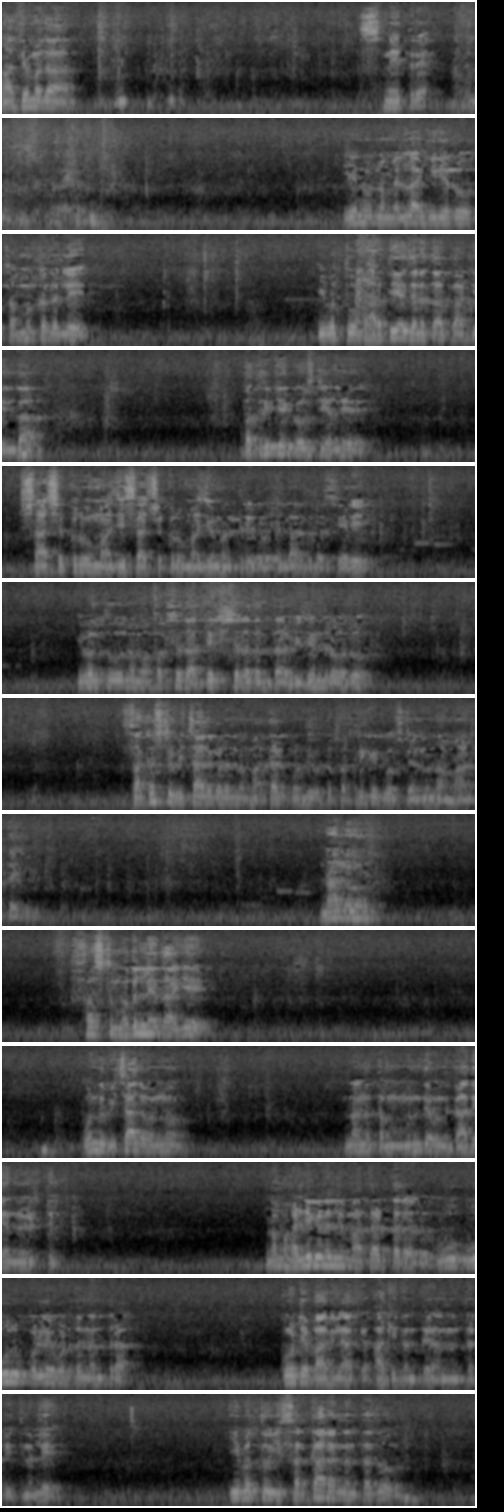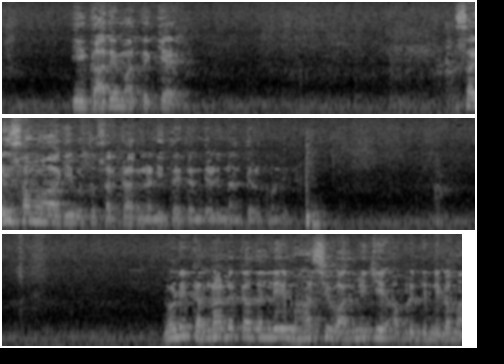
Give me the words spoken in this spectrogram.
ಮಾಧ್ಯಮದ ಸ್ನೇಹಿತರೆ, ಏನು ನಮ್ಮೆಲ್ಲ ಹಿರಿಯರು ಸಮ್ಮುಖದಲ್ಲಿ ಇವತ್ತು ಭಾರತೀಯ ಜನತಾ ಪಾರ್ಟಿಯಿಂದ ಪತ್ರಿಕೆಗೋಷ್ಠಿಯಲ್ಲಿ ಶಾಸಕರು, ಮಾಜಿ ಶಾಸಕರು, ಮಾಜಿ ಮಂತ್ರಿಗಳು ಎಲ್ಲರೂ ಕೂಡ ಸೇರಿ ಇವತ್ತು ನಮ್ಮ ಪಕ್ಷದ ಅಧ್ಯಕ್ಷರಾದಂತಹ ವಿಜೇಂದ್ರ ಅವರು ಸಾಕಷ್ಟು ವಿಚಾರಗಳನ್ನು ಮಾತಾಡಿಕೊಂಡು ಇವತ್ತು ಪತ್ರಿಕೆಗೋಷ್ಠಿಯನ್ನು ನಾವು ಮಾಡ್ತಾ ಇದ್ದೀವಿ. ನಾನು ಫಸ್ಟ್ ಮೊದಲನೇದಾಗಿ ಒಂದು ವಿಚಾರವನ್ನು ನಾನು ತಮ್ಮ ಮುಂದೆ ಒಂದು ಗಾದೆಯನ್ನು ಇಡ್ತೀನಿ. ನಮ್ಮ ಹಳ್ಳಿಗಳಲ್ಲಿ ಮಾತಾಡ್ತಾರೆ ಊರು ಕೊಳ್ಳೆ ಹೊಡೆದ ನಂತರ ಕೋಟೆ ಬಾಗಿಲೆ ಹಾಕ- ಹಾಕಿದಂತೆ ಅನ್ನಂತ ರೀತಿಯಲ್ಲಿ ಇವತ್ತು ಈ ಸರ್ಕಾರ ಅನ್ನಂಥದ್ದು ಈ ಗಾದೆ ಮಾತಕ್ಕೆ ಸರಿಸಮವಾಗಿ ಇವತ್ತು ಸರ್ಕಾರ ನಡೀತಾ ಇದೆ ಅಂತೇಳಿ ನಾನು ತಿಳ್ಕೊಂಡಿದ್ದೆ ನೋಡಿ, ಕರ್ನಾಟಕದಲ್ಲಿ ಮಹರ್ಷಿ ವಾಲ್ಮೀಕಿ ಅಭಿವೃದ್ಧಿ ನಿಗಮ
